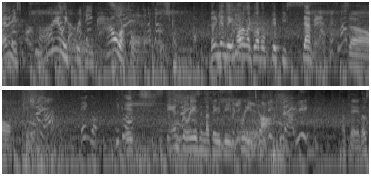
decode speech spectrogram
Enemies are really freaking powerful. Then again, they are like level 57, so it stands to reason that they would be pretty tough. Okay, those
